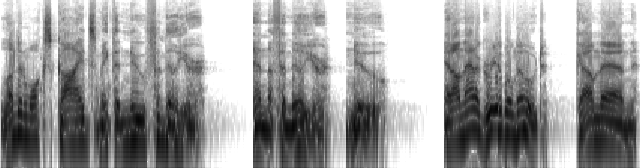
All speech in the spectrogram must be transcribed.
London Walks guides make the new familiar, and the familiar new. And on that agreeable note, come then,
